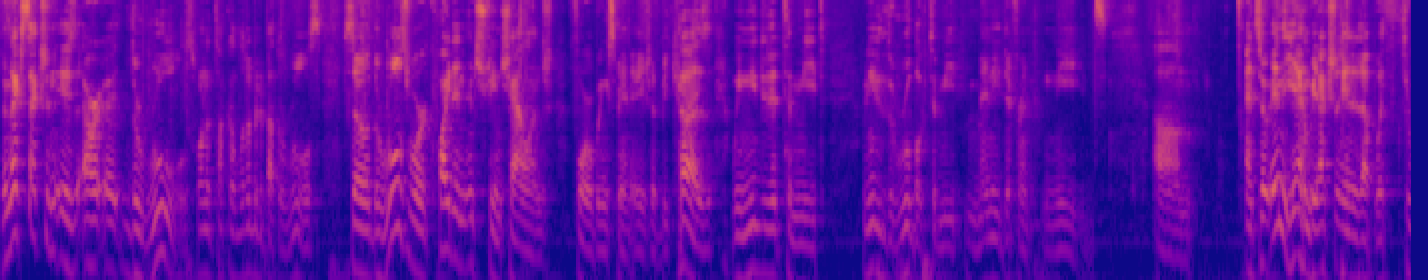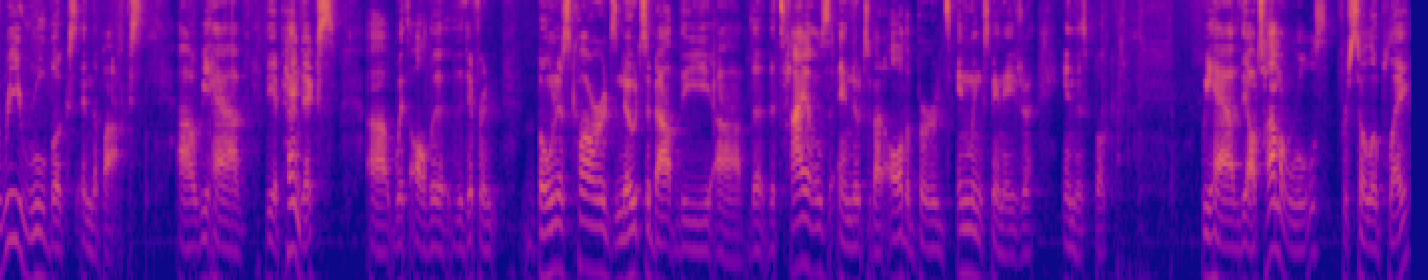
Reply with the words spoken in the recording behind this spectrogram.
The next section is our, uh, the rules. I want to talk a little bit about the rules. So the rules were quite an interesting challenge for Wingspan Asia because we needed it to meet, we needed the rulebook to meet many different needs. Um, and so in the end, we actually ended up with three rulebooks in the box. Uh, we have the appendix uh, with all the, the different bonus cards, notes about the, uh, the, the tiles, and notes about all the birds in Wingspan Asia in this book. We have the Automa rules for solo play.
